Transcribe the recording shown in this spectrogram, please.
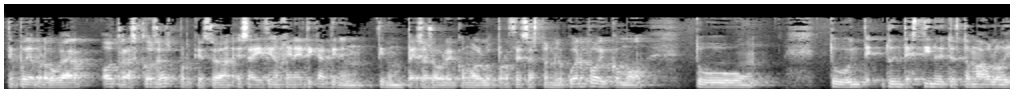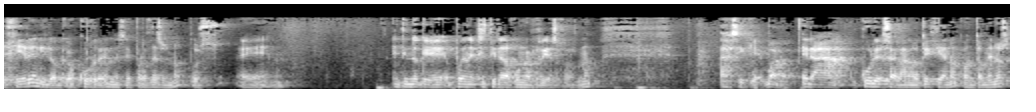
te puede provocar otras cosas porque esa edición genética tiene un, tiene un peso sobre cómo lo procesas tú en el cuerpo y cómo tu, tu, intestino y tu estómago lo digieren y lo que ocurre en ese proceso, ¿no? Pues eh, entiendo que pueden existir algunos riesgos, ¿no? Así que, bueno, era curiosa la noticia, ¿no? Cuanto menos.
